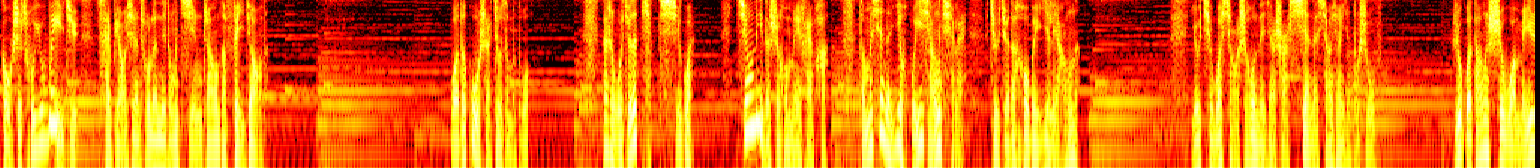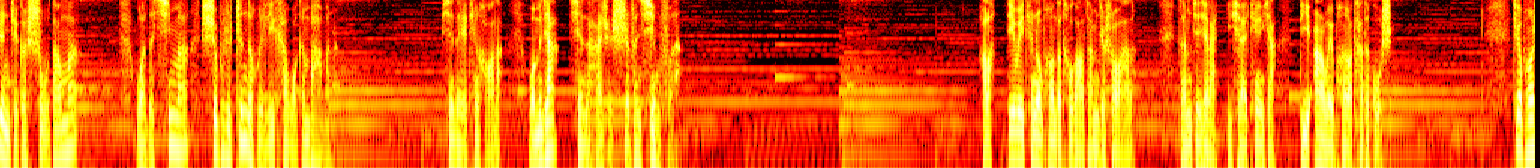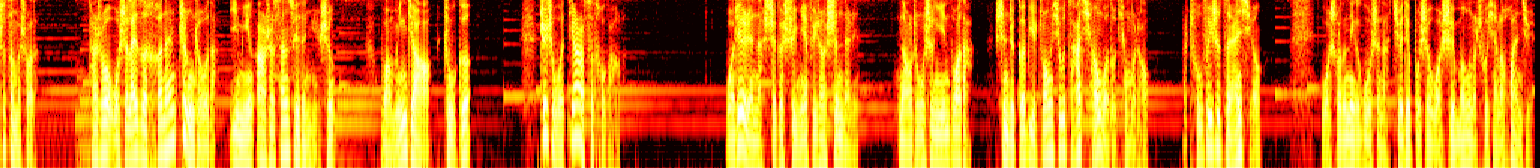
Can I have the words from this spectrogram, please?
狗是出于畏惧才表现出了那种紧张的吠叫的。我的故事就这么多，但是我觉得挺奇怪，经历的时候没害怕，怎么现在一回想起来就觉得后背一凉呢？尤其我小时候那件事，现在想想也不舒服。如果当时我没认这个树当妈，我的亲妈是不是真的会离开我跟爸爸呢？现在也挺好的，我们家现在还是十分幸福的。好了，第一位听众朋友的投稿咱们就说完了，咱们接下来一起来听一下第二位朋友他的故事。这个朋友是这么说的，他说：“我是来自河南郑州的一名二十三岁的女生，网名叫祝哥，这是我第二次投稿了。我这个人呢是个睡眠非常深的人，闹钟声音多大？”甚至隔壁装修砸墙我都听不着，除非是自然醒。我说的那个故事呢，绝对不是我睡懵了出现了幻觉。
